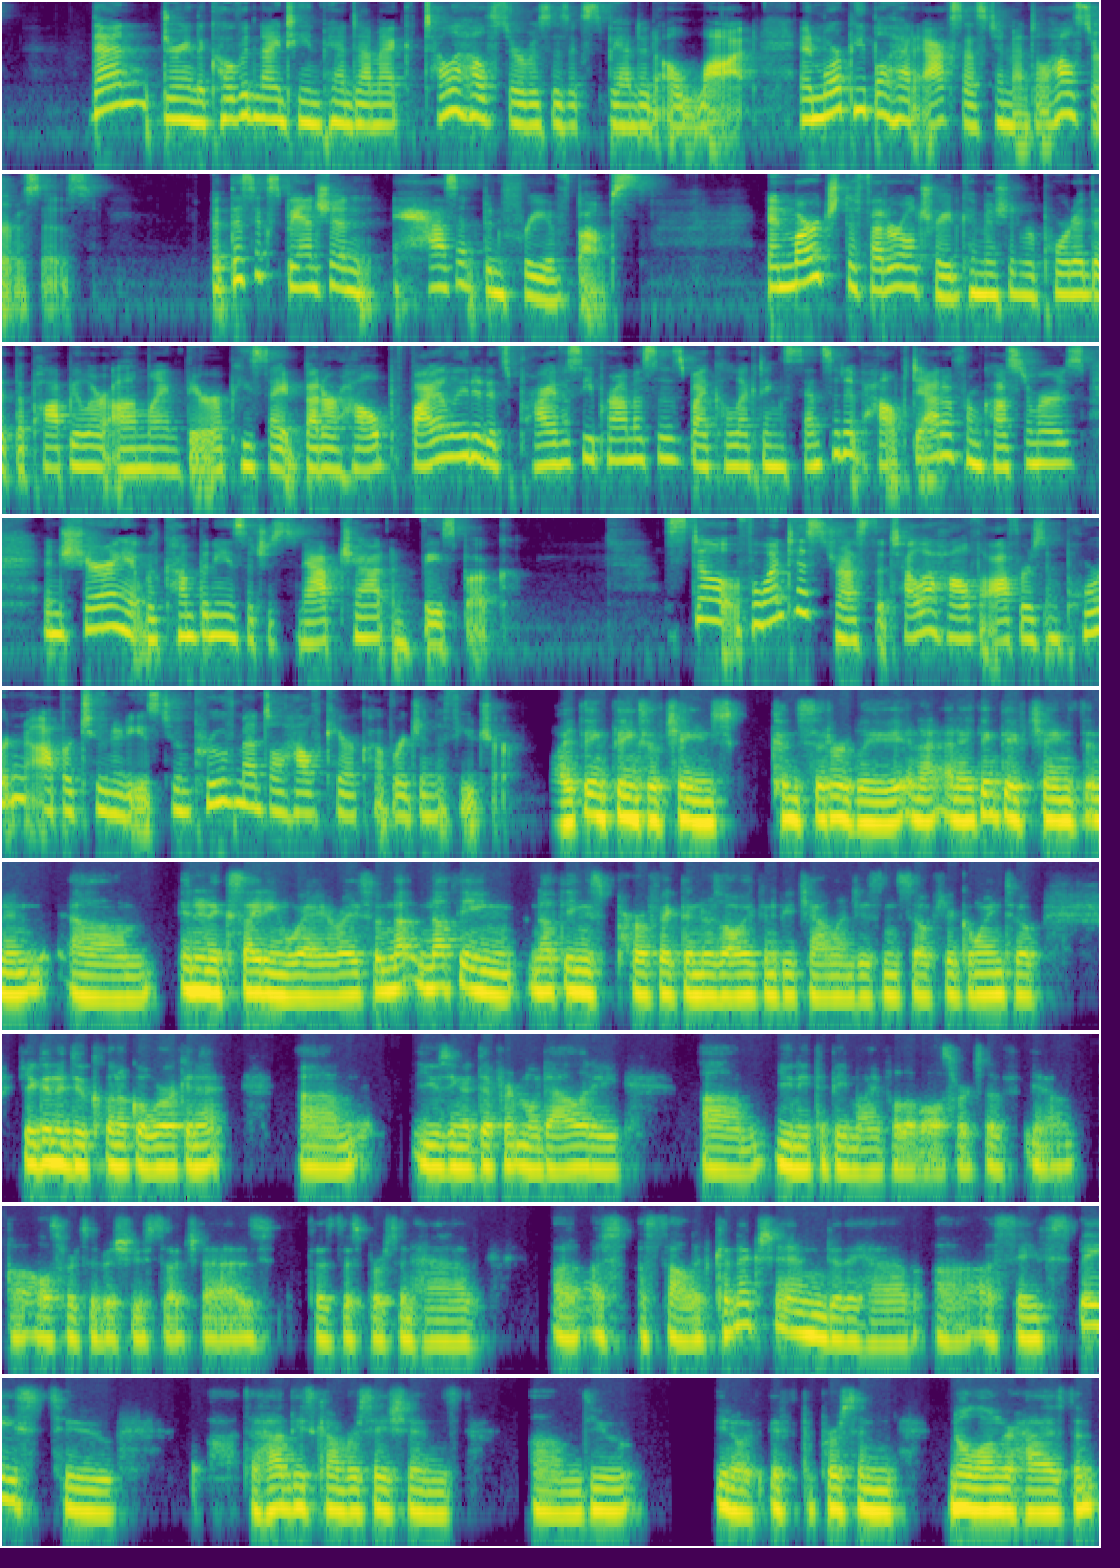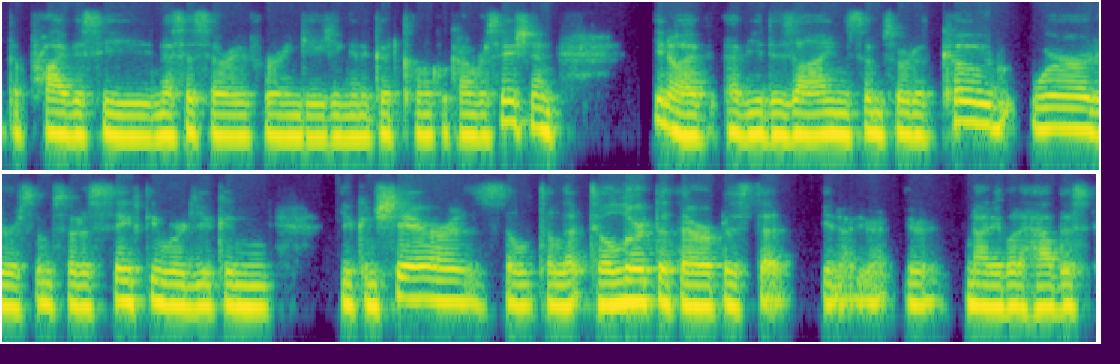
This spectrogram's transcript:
Then, during the COVID 19 pandemic, telehealth services expanded a lot, and more people had access to mental health services. But this expansion hasn't been free of bumps. In March, the Federal Trade Commission reported that the popular online therapy site BetterHelp violated its privacy promises by collecting sensitive health data from customers and sharing it with companies such as Snapchat and Facebook. Still, Fuentes stressed that telehealth offers important opportunities to improve mental health care coverage in the future. I think things have changed considerably, and I, and I think they've changed in an um, in an exciting way, right? So no, nothing nothing's perfect, and there's always going to be challenges. And so if you're going to if you're going to do clinical work in it um, using a different modality, um, you need to be mindful of all sorts of you know all sorts of issues such as does this person have a, a, a solid connection? Do they have a, a safe space to uh, to have these conversations? Um, do you you know if, if the person no longer has the, the privacy necessary for engaging in a good clinical conversation you know have, have you designed some sort of code word or some sort of safety word you can you can share so to let to alert the therapist that you know you're you're not able to have this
